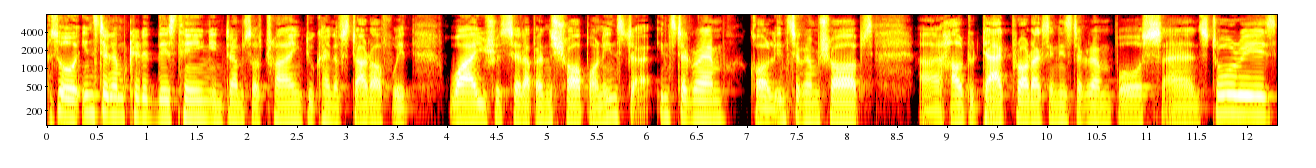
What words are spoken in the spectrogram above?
So Instagram created this thing in terms of trying to kind of start off with why you should set up and shop on Insta- Instagram called Instagram shops, uh, how to tag products in Instagram posts and stories,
